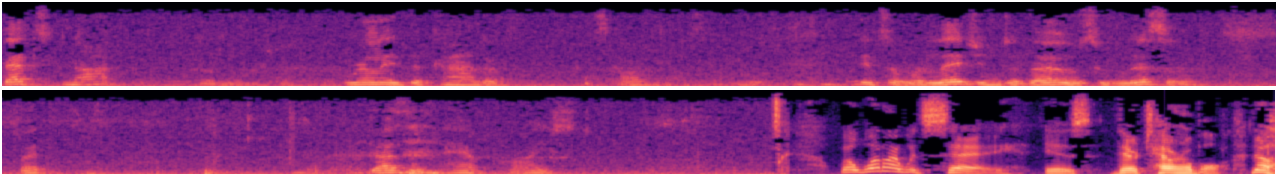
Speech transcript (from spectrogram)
that's not really the kind of um, it's a religion to those who listen, but doesn't have Christ. Well, what I would say is they're terrible. No,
